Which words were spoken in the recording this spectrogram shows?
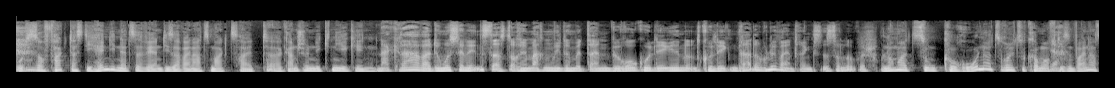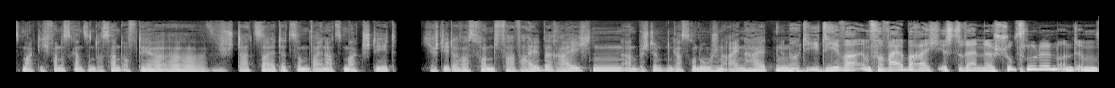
Und es ist auch Fakt, dass die Handynetze während dieser Weihnachtsmarktzeit äh, ganz schön in die Knie gehen. Na klar, weil du musst ja eine Insta-Story machen, wie du mit deinen Bürokolleginnen und Kollegen gerade Glühwein trinkst. Ist doch logisch. Und nochmal zum Corona zurückzukommen auf Ja. diesen Weihnachtsmarkt. Ich fand das ganz interessant. Auf der äh, Startseite zum Weihnachtsmarkt steht, hier steht da was von Verweilbereichen an bestimmten gastronomischen Einheiten. Genau, die Idee war, im Verweilbereich isst du deine Schupfnudeln und im,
